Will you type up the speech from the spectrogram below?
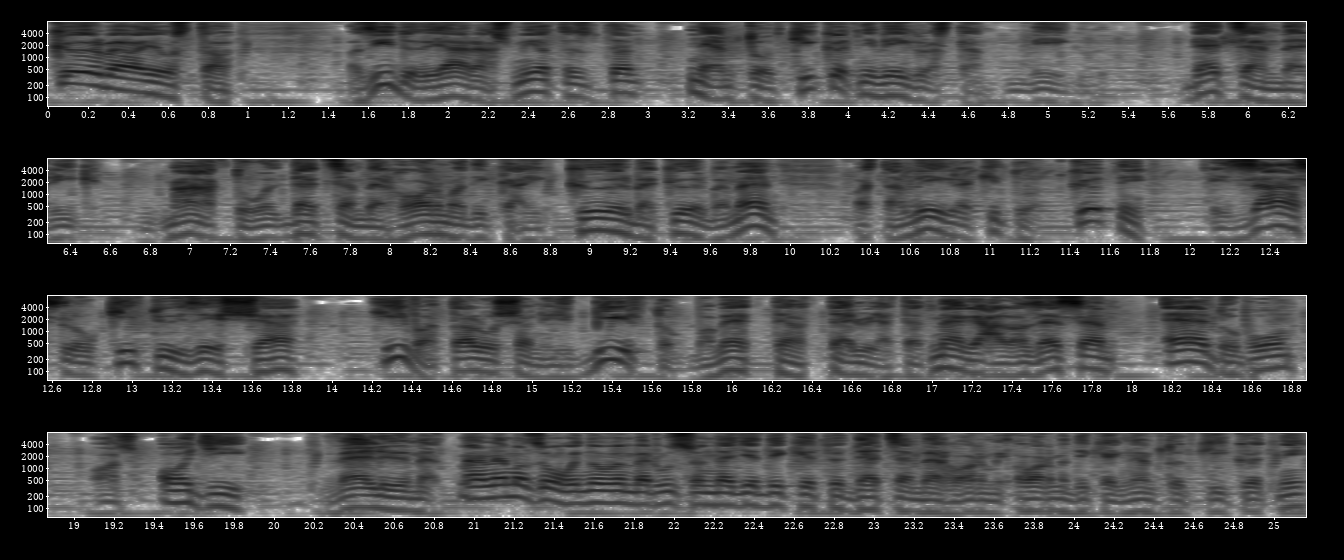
Körbehajózta, az időjárás miatt azután nem tudott kikötni, végül aztán végül. Decemberig, mától december harmadikáig körbe-körbe ment, aztán végre ki tudott kötni, és zászló kitűzéssel hivatalosan is birtokba vette a területet. Megáll az eszem, eldobom az agyi velőmet. Már nem azon, hogy november 24-től december 3-ig nem tud kikötni,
